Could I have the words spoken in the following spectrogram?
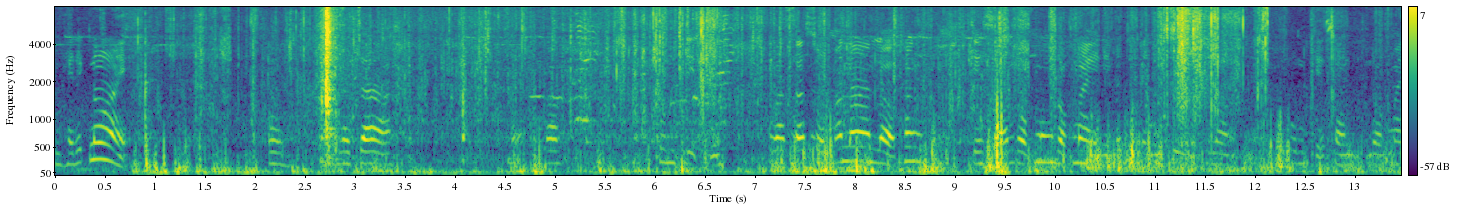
ำให้เด็กน้อยโอ้ยแล้วจ้า ก็คุณจิตว่าสะสมมานานแล้วทั้งเกสรดอกมงดอกไม้นี่มันจะเป็นสีพี่น้องคุณเกสรดอกไม้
